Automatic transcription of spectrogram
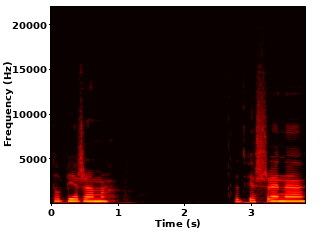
To bierzemy te dwie szyny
